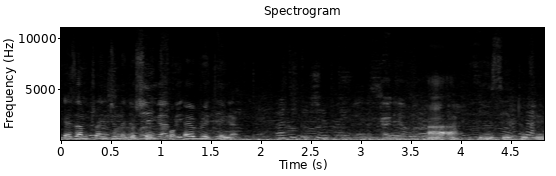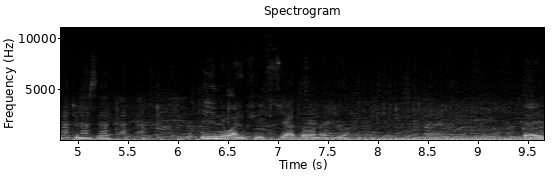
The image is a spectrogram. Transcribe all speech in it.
Guys, I'm trying to negotiate for everything. Ah ah, hii si 250 mzee. Hii ni 150 hata unajua. Hey,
